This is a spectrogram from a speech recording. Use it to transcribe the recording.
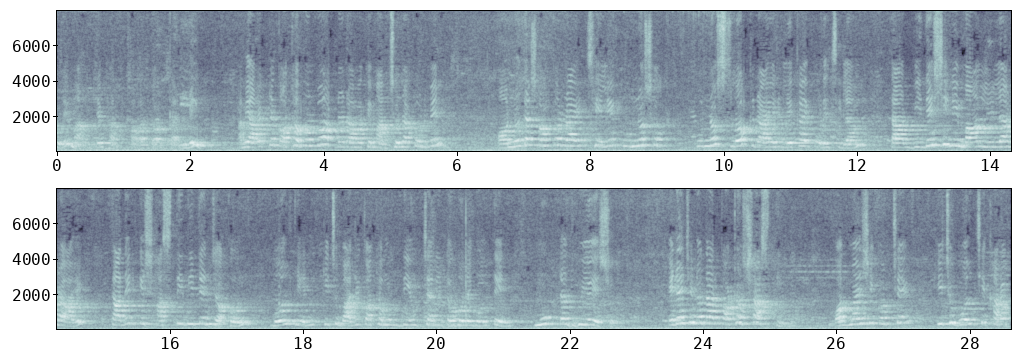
করে মাটিতে ভাত খাওয়ার দরকার নেই। আমি আরেকটা কথা বলব, আপনারা আমাকে মার্জনা করবেন। অন্নদা শঙ্কর রায়ের ছেলে পূর্ণ পূর্ণ শ্লোক রায়ের লেখায় পড়েছিলাম, তার বিদেশিনী মা লীলা রায় তাদেরকে শাস্তি দিতেন যখন বলতেন, কিছু বাজে কথা মুখ দিয়ে উচ্চারিত হলে বলতেন মুখটা ধুয়ে এসো। এটা ছিল তার কঠোর শাস্তি। বদমাইশি করছে, কিছু বলছে, খারাপ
